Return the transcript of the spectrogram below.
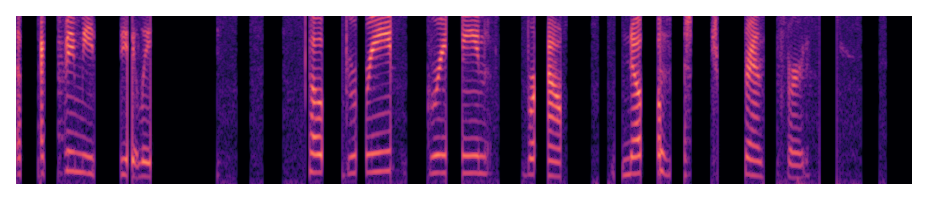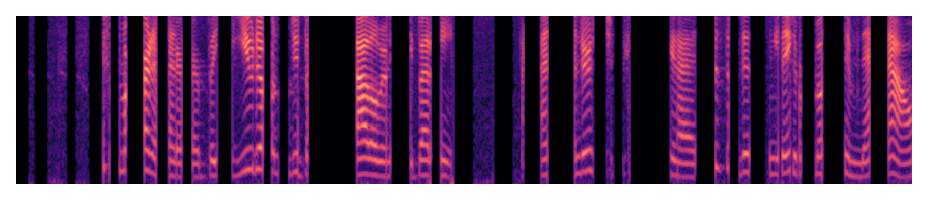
effective immediately. Code green, green, brown. No possession transferred. You're smart, but you don't do battle any better than me. His head. What is this thing to promote him now?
